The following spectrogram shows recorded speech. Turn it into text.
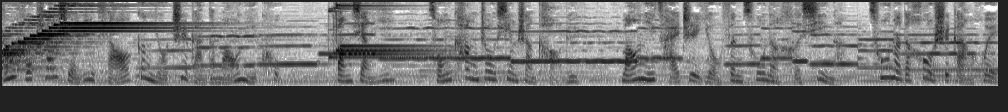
如何挑选一条更有质感的毛呢裤？方向一：从抗皱性上考虑，毛呢材质有分粗呢和细呢，粗呢的厚实感会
